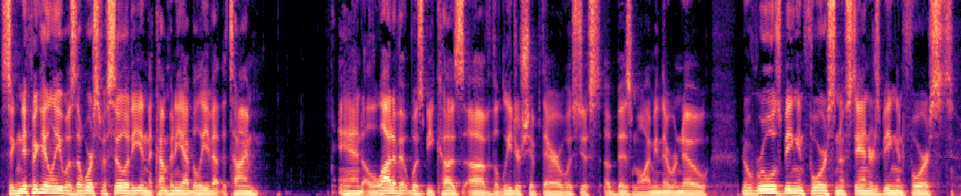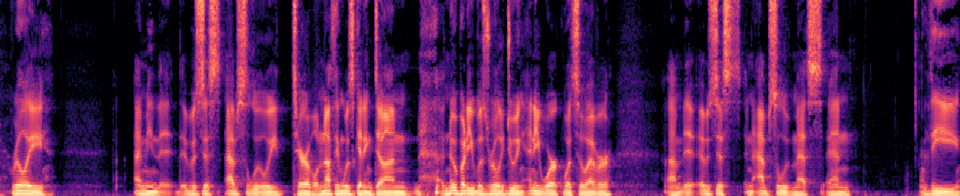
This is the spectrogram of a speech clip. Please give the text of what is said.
significantly. Was the worst facility in the company, I believe, at the time. And a lot of it was because of the leadership there was just abysmal. I mean, there were no no rules being enforced, no standards being enforced. Really, I mean, it, it was just absolutely terrible. Nothing was getting done. Nobody was really doing any work whatsoever. Um, it, it was just an absolute mess. And the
